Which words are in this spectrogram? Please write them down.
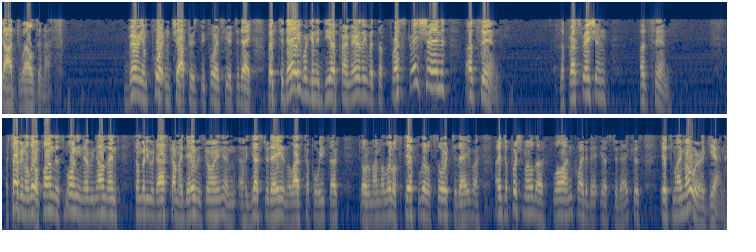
God dwells in us. Very important chapters before us here today. But today, we're going to deal primarily with the frustration of sin. The frustration of sin. I was having a little fun this morning. Every now and then, somebody would ask how my day was going. And uh, yesterday, in the last couple of weeks, I told them I'm a little stiff, a little sore today. But I had to push mow the lawn quite a bit yesterday because it's my mower again.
